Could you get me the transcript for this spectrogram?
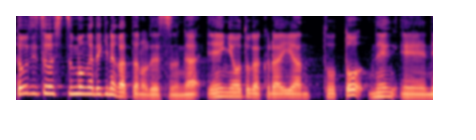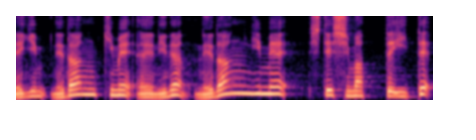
当日は質問ができなかったのですが営業とかクライアントと、値段決め、値段決めしてしまっていて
